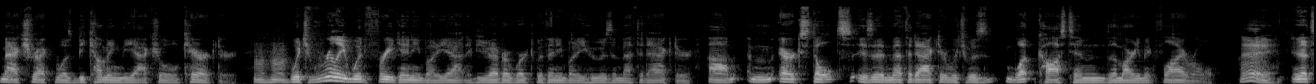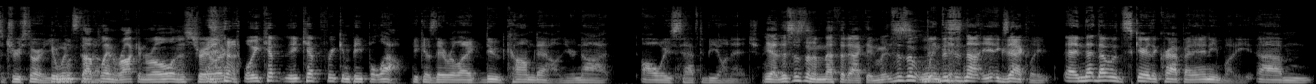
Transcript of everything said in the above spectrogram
max schreck was becoming the actual character which really would freak anybody out if you've ever worked with anybody who is a method actor. Um, um, eric stoltz is a method actor which was what cost him the marty mcfly role. Hey, and that's a true story. You he wouldn't stop playing rock and roll in his trailer. well he kept he kept freaking people out because they were like dude calm down. You're not always have to be on edge. Yeah, this isn't a method acting. This isn't Lincoln. This is not exactly, and that, that would scare the crap out of anybody. Um,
